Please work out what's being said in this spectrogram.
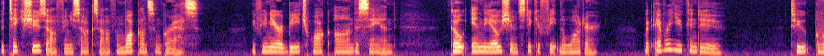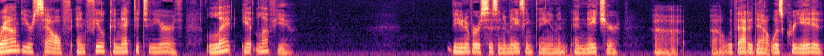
But take your shoes off and your socks off and walk on some grass. If you're near a beach, walk on the sand. Go in the ocean, stick your feet in the water. Whatever you can do to ground yourself and feel connected to the earth, let it love you. The universe is an amazing thing, and, and nature, uh, uh, without a doubt, was created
